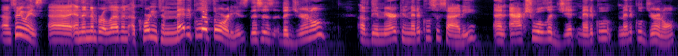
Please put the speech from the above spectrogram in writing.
Um, so, anyways, uh, and then number eleven, according to medical authorities, this is the Journal of the American Medical Society, an actual legit medical medical journal.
